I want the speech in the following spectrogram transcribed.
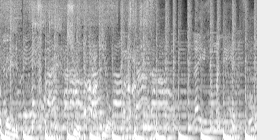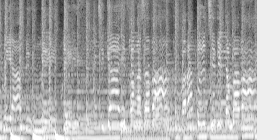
来 aihamane ukuyabihumeke sikahipa が azava baratutibitambava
